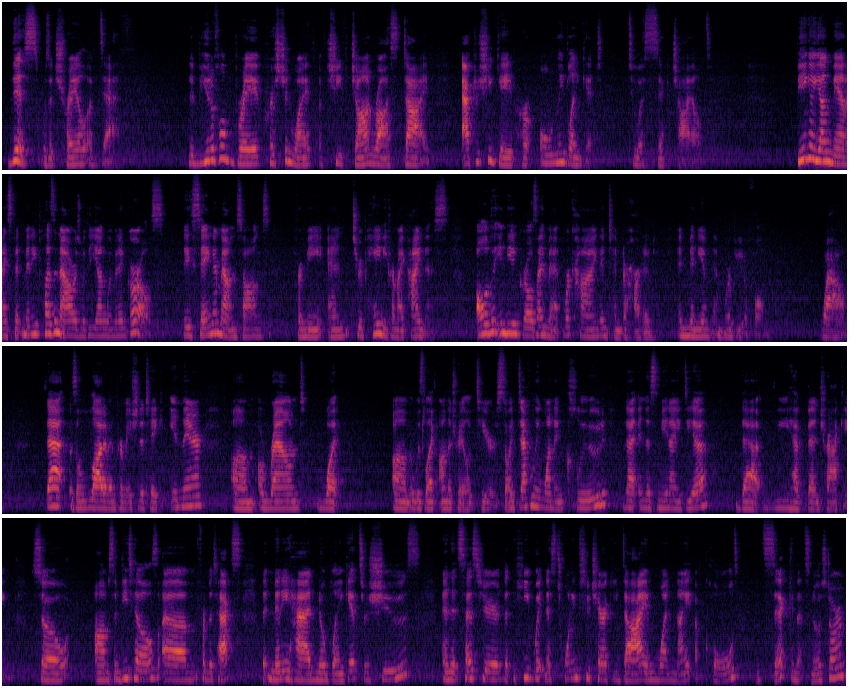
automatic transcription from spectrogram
This was a trail of death. The beautiful, brave Christian wife of Chief John Ross died after she gave her only blanket to a sick child. Being a young man, I spent many pleasant hours with the young women and girls. They sang their mountain songs for me and to repay me for my kindness. All of the Indian girls I met were kind and tender hearted, and many of them were beautiful. Wow. That was a lot of information to take in there um, around what um, it was like on the Trail of Tears. So I definitely want to include that in this main idea that we have been tracking. So um, some details um, from the text that many had no blankets or shoes. And it says here that he witnessed 22 Cherokee die in one night of cold and sick in that snowstorm.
